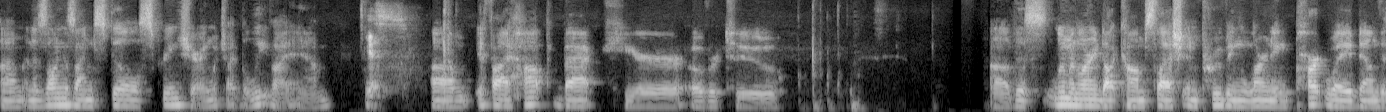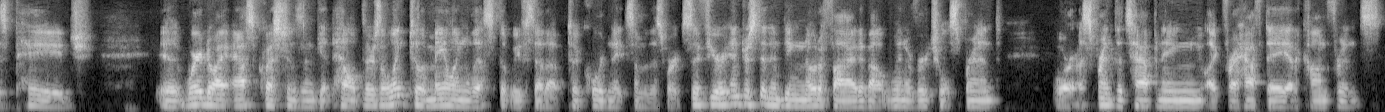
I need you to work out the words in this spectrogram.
um, and as long as I'm still screen sharing, which I believe I am. Yes. Um, if I hop back here over to uh, this lumenlearning.com slash improving learning partway down this page, uh, where do I ask questions and get help? There's a link to a mailing list that we've set up to coordinate some of this work. So if you're interested in being notified about when a virtual sprint or a sprint that's happening like for a half day at a conference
